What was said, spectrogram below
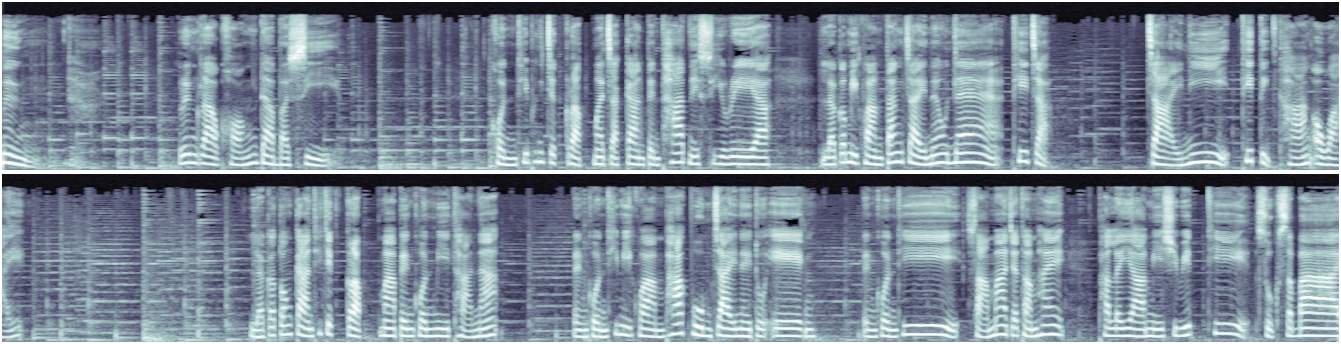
หนึ่งเรื่องราวของดาบาซี คนที่เพิ่งจะกลับมาจากการเป็นทาสในซีเรีย แล้วก็มีความตั้งใจแน่วแน่ที่จะจ่ายหนี้ที่ติดค้างเอาไว้ แล้วก็ต้องการที่จะกลับมาเป็นคนมีฐานะ เป็นคนที่มีความภาคภูมิใจในตัวเอง เป็นคนที่สามารถจะทำให้ภรรยามีชีวิตที่สุขสบาย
